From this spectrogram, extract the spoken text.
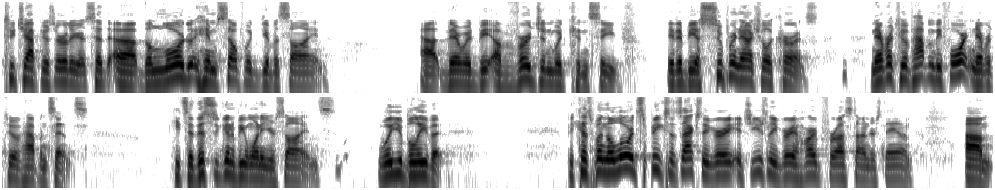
two chapters earlier, it said uh, the Lord himself would give a sign. Uh, there would be a virgin would conceive. It'd be a supernatural occurrence. Never to have happened before, never to have happened since. He said, This is going to be one of your signs. Will you believe it? Because when the Lord speaks, it's actually very, it's usually very hard for us to understand. Um,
